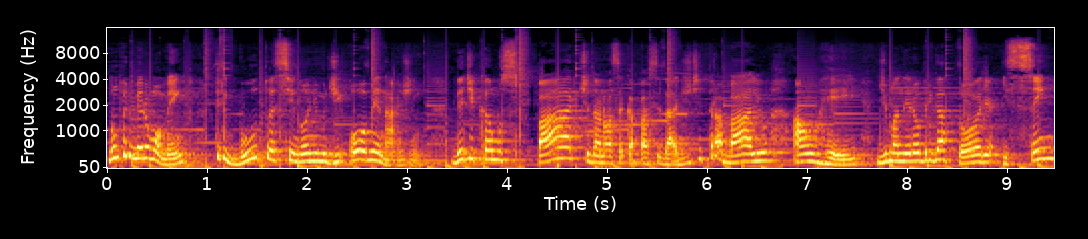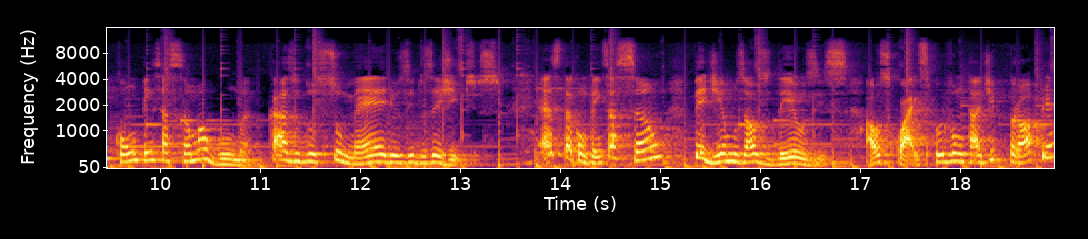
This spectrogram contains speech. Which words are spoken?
Num primeiro momento, tributo é sinônimo de homenagem. Dedicamos parte da nossa capacidade de trabalho a um rei de maneira obrigatória e sem compensação alguma, caso dos sumérios e dos egípcios. Esta compensação pedíamos aos deuses, aos quais, por vontade própria,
